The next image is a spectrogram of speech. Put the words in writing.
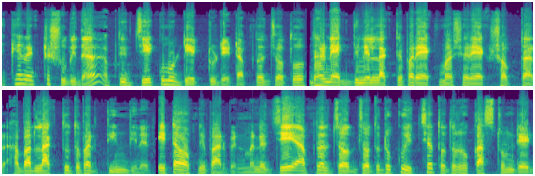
এখানে একটা সুবিধা, আপনি যে কোনো ডেট টু ডেট আপনার যত, ধরেন একদিনের লাগতে পারে এক মাসের, এক সপ্তাহ আবার লাগতে তো পারে তিন দিনের, এটাও আপনি পারবেন। মানে যে আপনার যতটুকু ইচ্ছা, ততটুকু কাস্টম ডেট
